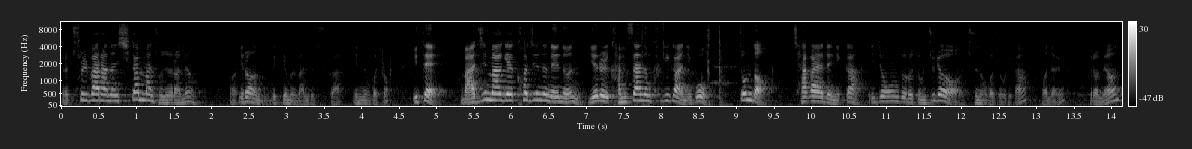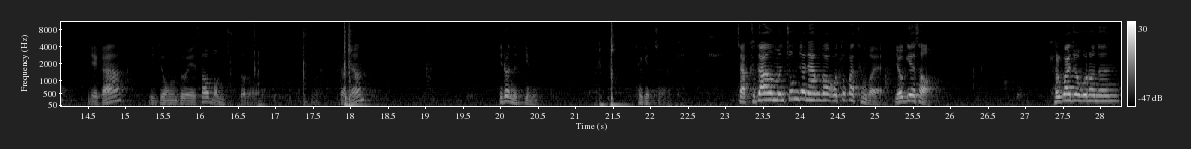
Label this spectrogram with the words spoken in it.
그래 출발하는 시간만 조절하면 어, 이런 느낌을 만들 수가 있는 거죠. 이때 마지막에 커지는 애는 얘를 감싸는 크기가 아니고 좀 더 작아야 되니까 이 정도로 좀 줄여주는 거죠. 우리가 원을. 그러면 얘가 이 정도에서 멈추도록. 음, 그러면 이런 느낌이 되겠죠. 이렇게. 자, 그 다음은 좀 전에 한 거하고 똑같은 거예요. 여기에서 결과적으로는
